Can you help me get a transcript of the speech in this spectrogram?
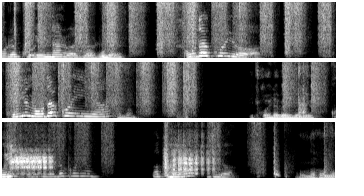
Orada koyunlar var gördün bu ne? O da koyun. Koyun o da koyun ya. Tamam. Hiç koyuna benzemiyor. Koyun o da koyun. Bak ne yapıyor? Allah Allah.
